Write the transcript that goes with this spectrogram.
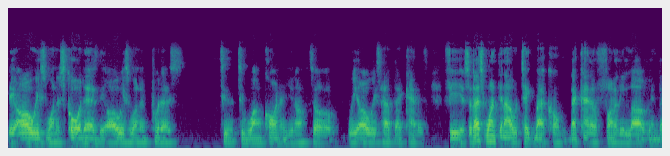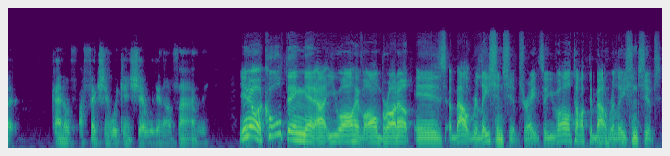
they always want to score us, they always want to put us to to one corner, you know. So we always have that kind of fear. So that's one thing I would take back home, that kind of family love and that kind of affection we can share within our family. You know, a cool thing that uh, you all have all brought up is about relationships, right? So you've all talked about relationships.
